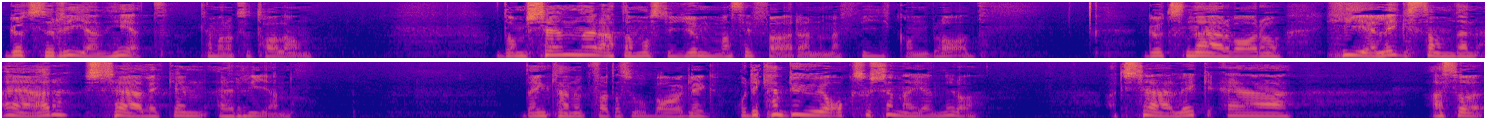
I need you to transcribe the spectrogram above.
Guds renhet kan man också tala om. De känner att de måste gömma sig för den med fikonblad. Guds närvaro, helig som den är, kärleken är ren. Den kan uppfattas obehaglig. Och det kan du och jag också känna igen idag. Att kärlek är, alltså,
